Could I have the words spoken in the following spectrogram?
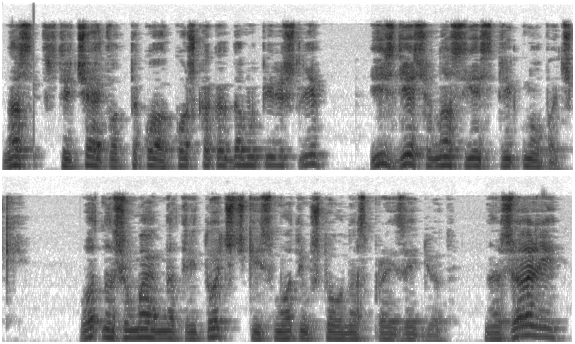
Нас встречает вот такое окошко, когда мы перешли. И здесь у нас есть три кнопочки. Вот нажимаем на три точечки и смотрим, что у нас произойдет. Нажали,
